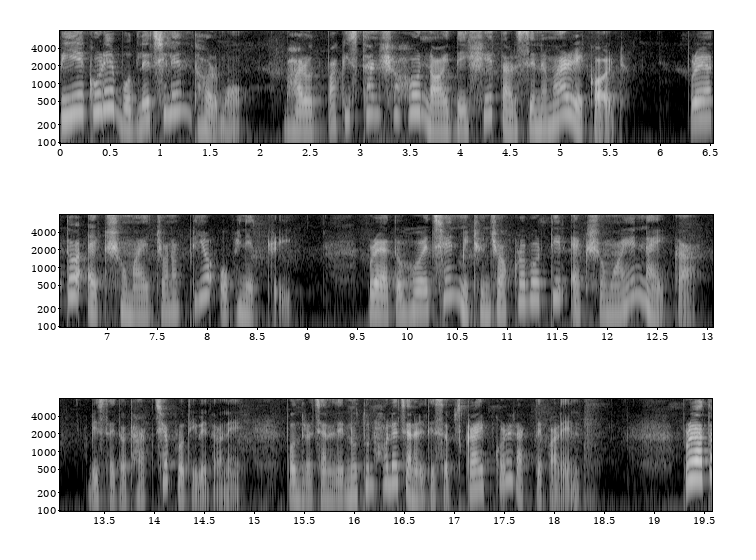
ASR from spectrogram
বিয়ে করে বদলেছিলেন ধর্ম। ভারত পাকিস্তান সহ নয় দেশে তার সিনেমার রেকর্ড। প্রয়াত এক সময়ের জনপ্রিয় অভিনেত্রী। প্রয়াত হয়েছেন মিঠুন চক্রবর্তীর এক সময়ের নায়িকা। বিস্তারিত থাকছে প্রতিবেদনে। বন্ধুরা, চ্যানেলে নতুন হলে চ্যানেলটি সাবস্ক্রাইব করে রাখতে পারেন। প্রয়াত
